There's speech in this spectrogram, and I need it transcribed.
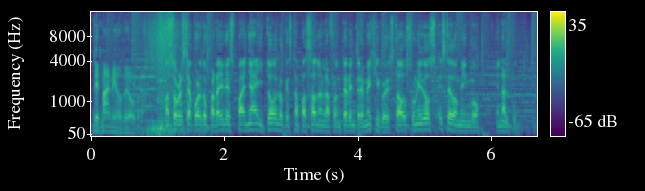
de mano de obra. Más sobre este acuerdo para ir a España y todo lo que está pasando en la frontera entre México y Estados Unidos este domingo en Al Punto.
